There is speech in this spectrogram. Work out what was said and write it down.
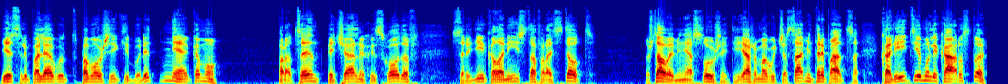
если полягут помощники, будет некому. Процент печальных исходов среди колонистов растет. Ну что вы меня слушаете? Я же могу часами трепаться. Колите ему лекарства.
